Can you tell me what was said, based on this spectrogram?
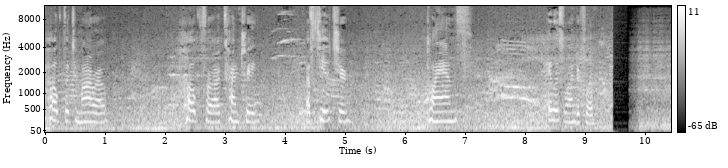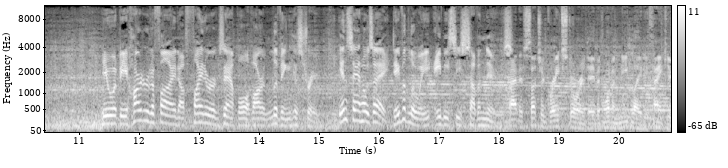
Hope for tomorrow, hope for our country, a future, plans. It was wonderful. It would be harder to find a finer example of our living history. In San Jose, David Louie, ABC 7 News. That is such a great story, David. What a neat lady. Thank you.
